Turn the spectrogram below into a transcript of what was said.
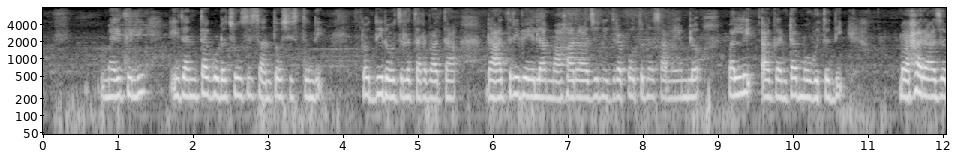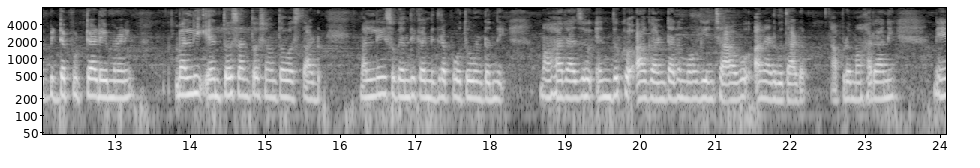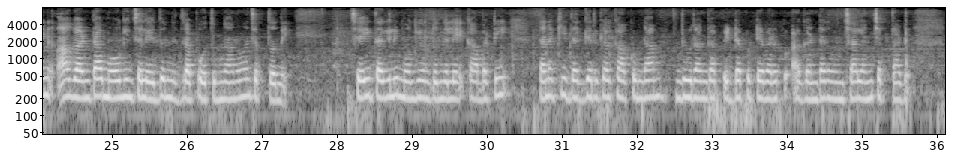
మైథిలి ఇదంతా కూడా చూసి సంతోషిస్తుంది. కొద్ది రోజుల తర్వాత రాత్రి వేళ మహారాజు నిద్రపోతున్న సమయంలో మళ్ళీ ఆ గంట మోగుతుంది. మహారాజు బిడ్డ పుట్టాడేమోనని మళ్ళీ ఎంతో సంతోషంతో వస్తాడు. మళ్ళీ సుగంధిక నిద్రపోతూ ఉంటుంది. మహారాజు ఎందుకు ఆ గంటను మోగించావు? అని అడుగుతాడు. అప్పుడు మహారాణి నేను ఆ గంట మోగించలేదు నిద్రపోతున్నాను అని చెప్తుంది. చేయి తగిలి మోగి ఉంటుందిలే కాబట్టి తనకి దగ్గరగా కాకుండా దూరంగా బిడ్డ పుట్టే వరకు ఆ గంటను ఉంచాలని చెప్తాడు.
